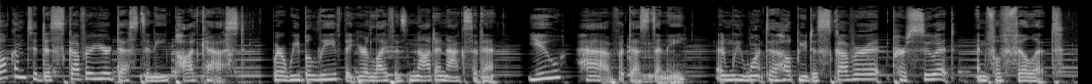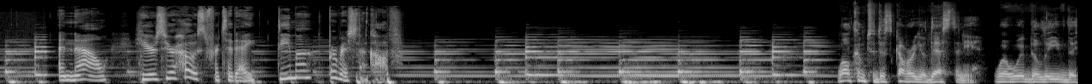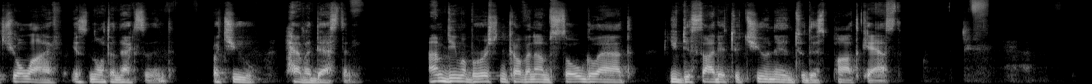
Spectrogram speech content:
Welcome to Discover Your Destiny podcast, where we believe that your life is not an accident. You have a destiny, and we want to help you discover it, pursue it, and fulfill it. And now, here's your host for today, Dima Baryshnikov. Welcome to Discover Your Destiny, where we believe that your life is not an accident, but you have a destiny. I'm Dima Baryshnikov, and I'm so glad you decided to tune in to this podcast.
